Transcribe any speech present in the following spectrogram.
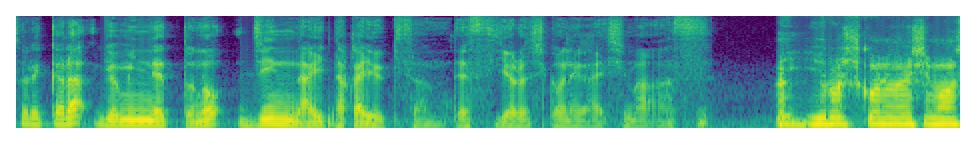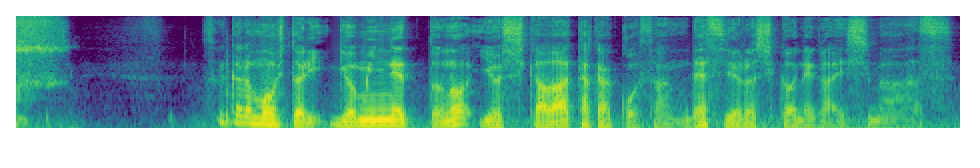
それから漁民ネットの陣内隆之さんです。よろしくお願いします。はい、よろしくお願いします。それからもう一人、漁民ネットの吉川貴子さんです。よろしくお願いします。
